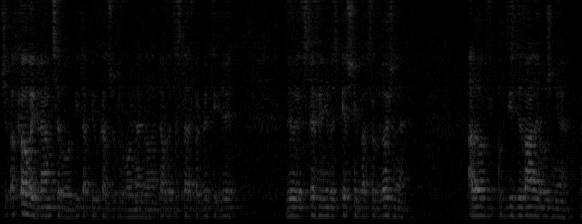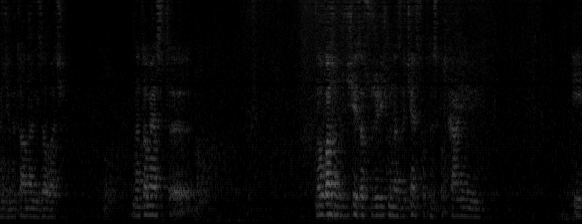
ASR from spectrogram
przypadkowej bramce, bo odbita piłka z rzutu wolnego, naprawdę te stałe fragmenty gry były w strefie niebezpiecznej bardzo groźne, ale od- odgwizdywane różnie, będziemy to analizować. Natomiast e, no uważam, że dzisiaj zasłużyliśmy na zwycięstwo w tym spotkaniu i, i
